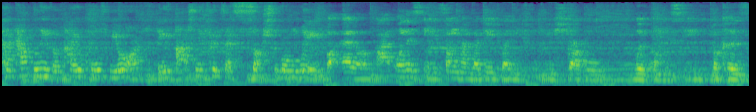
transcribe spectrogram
And I can't believe of how close we are that you've actually took this such the wrong way. But Ella, I honestly sometimes I do feel like you, you struggle with honesty because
